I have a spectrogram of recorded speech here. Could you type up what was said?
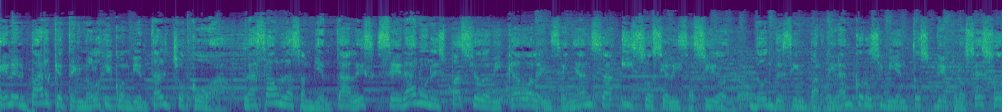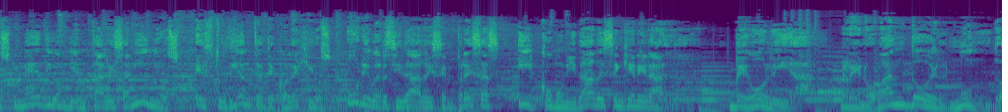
En el Parque Tecnológico Ambiental Chocoa, las aulas ambientales serán un espacio dedicado a la enseñanza y socialización, donde se impartirán conocimientos de procesos medioambientales a niños, estudiantes de colegios, universidades, empresas y comunidades en general. Veolia, renovando el mundo.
